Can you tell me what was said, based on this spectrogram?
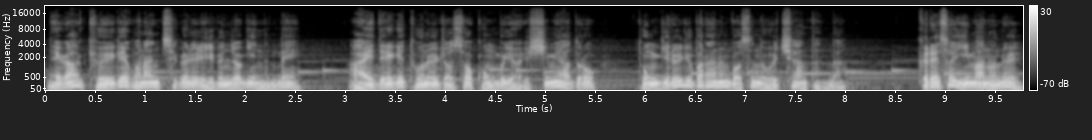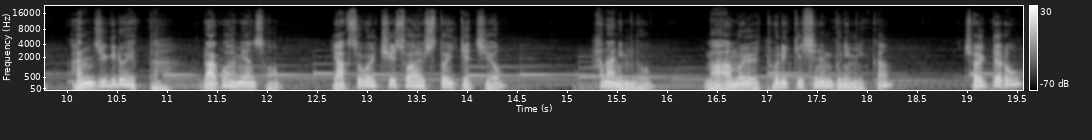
내가 교육에 관한 책을 읽은 적이 있는데 아이들에게 돈을 줘서 공부 열심히 하도록 동기를 유발하는 것은 옳지 않단다. 그래서 2만 원을 안 주기로 했다. 라고 하면서 약속을 취소할 수도 있겠지요. 하나님도 마음을 돌이키시는 분입니까? 절대로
